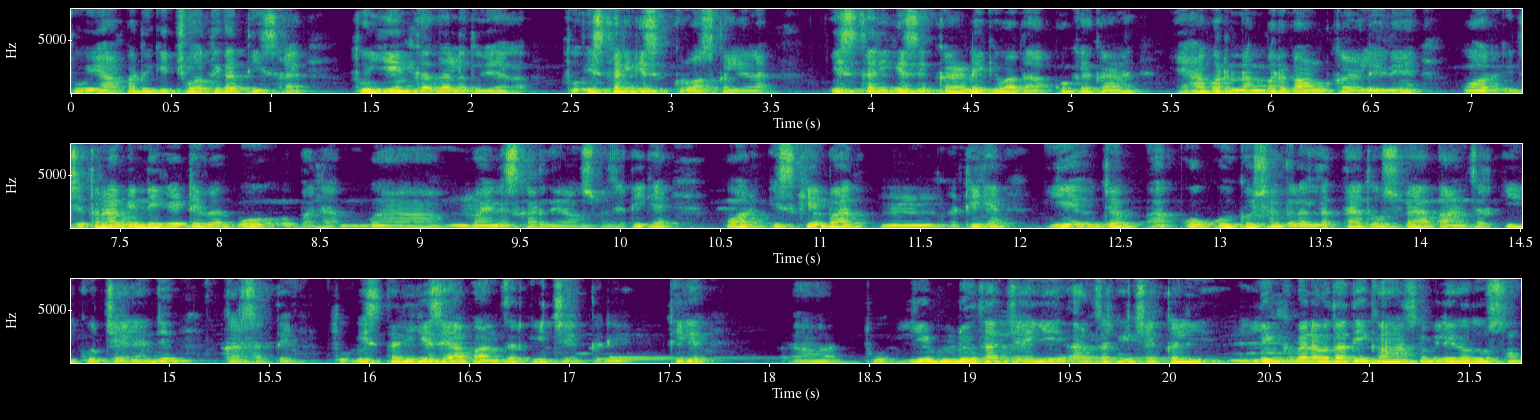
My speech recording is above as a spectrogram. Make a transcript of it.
तो यहाँ पर देखिए, चौथे का तीसरा है तो ये इनका गलत हो जाएगा। तो इस तरीके से क्रॉस कर लेना इस तरीके से करने के बाद आपको क्या करना है? यहाँ पर नंबर काउंट कर लेने हैं, और जितना भी निगेटिव है, वो माइनस कर देना उसमें से, ठीक है? और इसके बाद ठीक है, ये जब आपको कोई क्वेश्चन गलत लगता है तो उस पर आप आंसर की को चैलेंज कर सकते हैं। तो इस तरीके से आप आंसर की चेक करिए, ठीक है? तो ये वीडियो था, जाइए आंसर की चेक कर लिए लिंक मैंने बता दी कहाँ से मिलेगा दोस्तों?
